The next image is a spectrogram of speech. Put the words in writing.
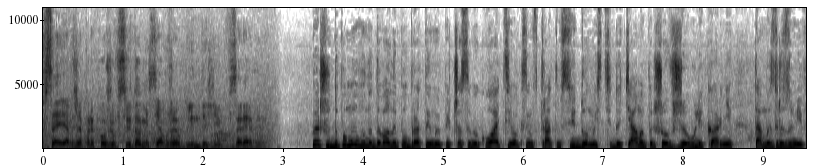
все, я вже приходжу в свідомість, я вже в бліндажі всередині. Першу допомогу надавали побратими. Під час евакуації Максим втратив свідомість. До тями прийшов вже у лікарні. Там і зрозумів,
